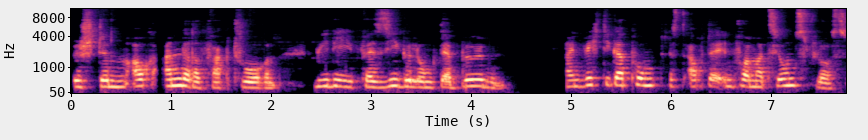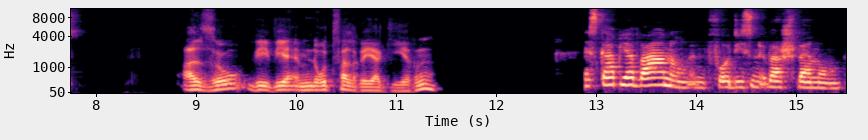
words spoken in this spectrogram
bestimmen auch andere Faktoren, wie die Versiegelung der Böden. Ein wichtiger Punkt ist auch der Informationsfluss. Also, wie wir im Notfall reagieren? Es gab ja Warnungen vor diesen Überschwemmungen,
